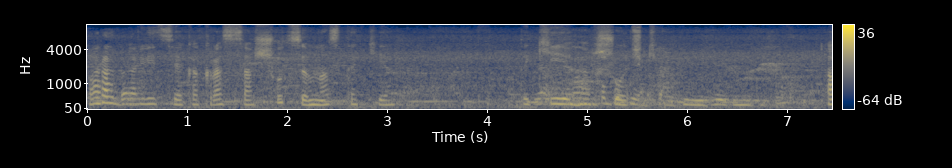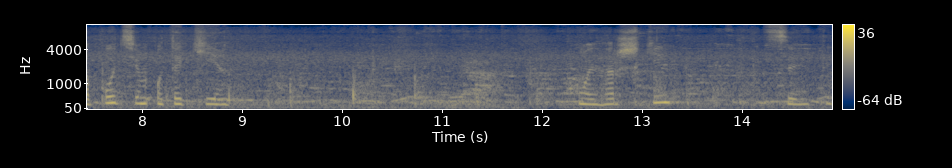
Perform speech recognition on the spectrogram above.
Парада, дивіться, яка краса. Що це в нас таке? Такі горшочки. А потім отакі. Ой, горшки, цветы.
